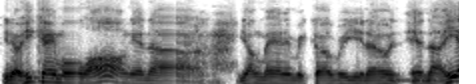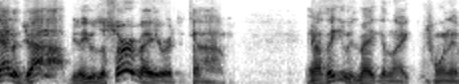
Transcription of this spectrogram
You know, he came along and uh, young man in recovery, you know, and, and uh, he had a job. You know, he was a surveyor at the time, and I think he was making like 20,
